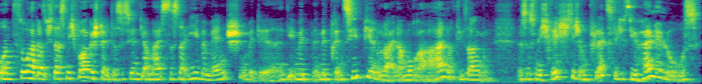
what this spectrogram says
Und so hat er sich das nicht vorgestellt. Das sind ja meistens naive Menschen mit, die, mit, mit Prinzipien oder einer Moral und die sagen, es ist nicht richtig und plötzlich ist die Hölle los.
